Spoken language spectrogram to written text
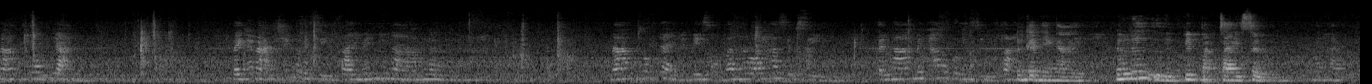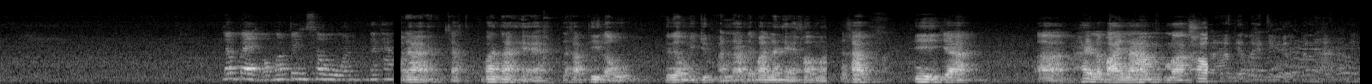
น้ำท่วมใหญ่ในขณะที่เมืองสีไฟไม่มีน้ำเลยน้ำท่วมใหญ่ในปี 2554 แต่น้ำไม่เข้าเมืองสีไฟเป็นกันยังไง แล้วเรื่องอื่นเป็นปัจจัยเสริม แล้วแบ่งออกมาเป็นโซนนะคะได้จากบ้านท่าแหนะครับ ที่เราเรามีจุดผันน้ำจากบ้านท่าแหเข้ามานะครับ ที่จะให้ระบายน้ำมาเข้าน้ำเนี่ยแหละที่เกิดปัญหาเนี่ย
